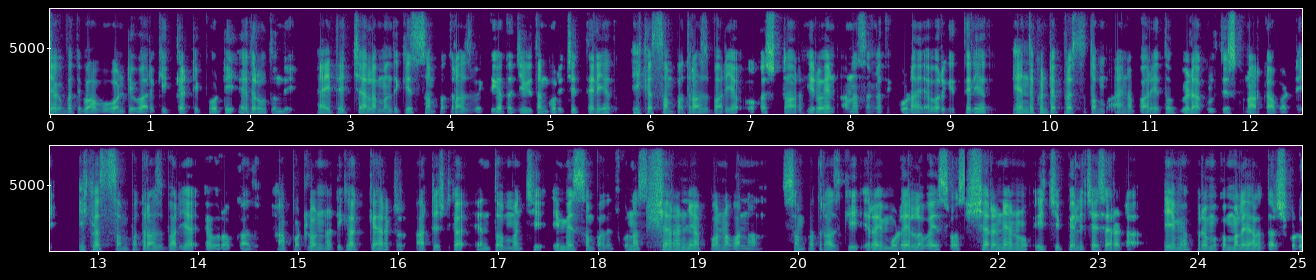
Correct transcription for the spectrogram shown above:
జగపతి బాబు వంటి వారికి గట్టి పోటీ ఎదురవుతుంది. అయితే చాలా మందికి సంపత్ రాజ్ వ్యక్తిగత జీవితం గురించి తెలియదు. ఇక సంపత్ రాజ్ భార్య ఒక స్టార్ హీరోయిన్ అన్న సంగతి కూడా ఎవరికి తెలియదు. ఎందుకంటే ప్రస్తుతం ఆయన భార్యతో విడాకులు తీసుకున్నారు కాబట్టి. ఇక సంపత్ రాజ్ భార్య ఎవరో కాదు. అప్పట్లో నటిగా క్యారెక్టర్ ఆర్టిస్ట్గా ఎంతో మంచి ఇమేజ్ సంపాదించుకున్న శరణ్య పొన్నవన్నాన్. సంపత్ రాజ్కి ఇరవై మూడేళ్ళ వయసులో శరణ్యను ఇచ్చి పెళ్ళి చేశారట. ఈమె ప్రముఖ మలయాళ దర్శకుడు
